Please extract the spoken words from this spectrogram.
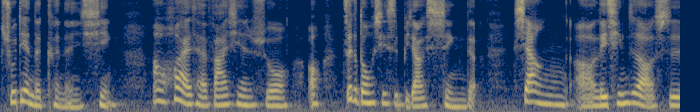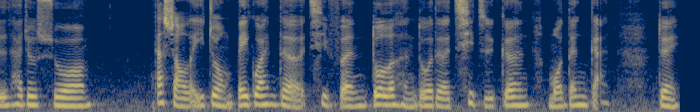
书店的可能性，然后后来才发现说，哦，这个东西是比较新的。像呃李清志老师他就说，他少了一种悲观的气氛，多了很多的气质跟摩登感。对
